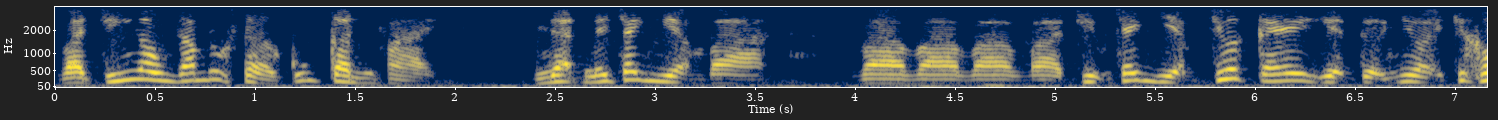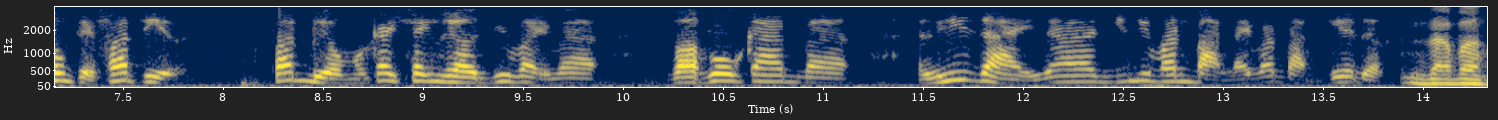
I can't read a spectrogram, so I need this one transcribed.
Và chính ông giám đốc sở cũng cần phải nhận lấy trách nhiệm và và và và và chịu trách nhiệm trước cái hiện tượng như vậy chứ không thể phát biểu phát biểu một cách xanh rờn như vậy và và vô can và lý giải ra những cái văn bản này văn bản kia được. Dạ vâng.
